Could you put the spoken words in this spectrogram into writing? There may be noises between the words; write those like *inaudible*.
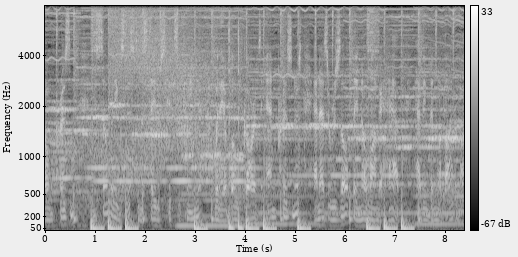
Own prison, and so they exist in a state of schizophrenia, where they are both guards and prisoners, and as a result, they no longer have, having been lobotomized,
